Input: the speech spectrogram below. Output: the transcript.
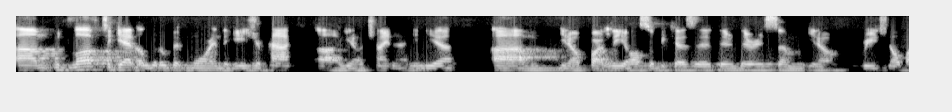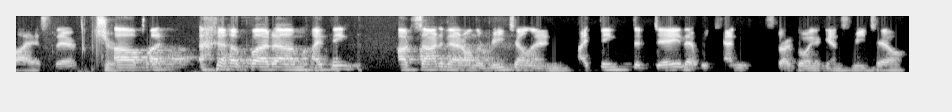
Um, would love to get a little bit more in the Asia Pac, uh, you know, China, India, um, you know, partly also because uh, there, there is some, you know, regional bias there. Sure. Uh, but but um, I think outside of that, on the retail end, I think the day that we can start going against retail,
